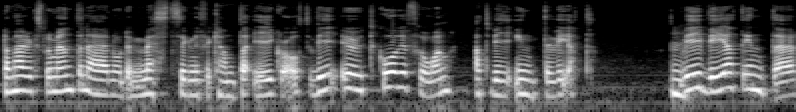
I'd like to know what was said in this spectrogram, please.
De här experimenten är nog det mest signifikanta i growth. Vi utgår ifrån att vi inte vet. Vi vet inte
